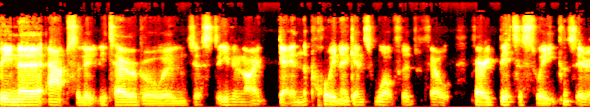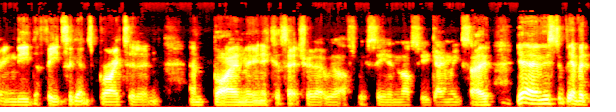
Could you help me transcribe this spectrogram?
been uh, absolutely terrible, and just even like getting the point against Watford felt very bittersweet considering the defeats against Brighton and, and Bayern Munich, etc. that we, we've seen in the last few game weeks. So yeah, it's a bit of a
